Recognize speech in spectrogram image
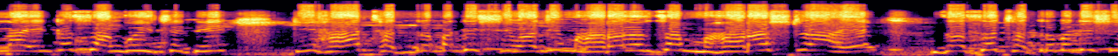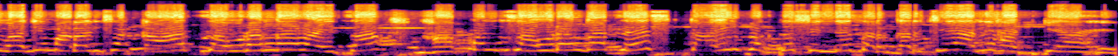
ताईंना एकच सांगू इच्छिते की हा छत्रपती शिवाजी महाराजांचा महाराष्ट्र आहे. जसं छत्रपती शिवाजी महाराजांच्या काळात चौरंगा व्हायचा हा पण चौरंगाच आहे. स्टाईल फक्त शिंदे सरकारची आणि हटके आहे.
